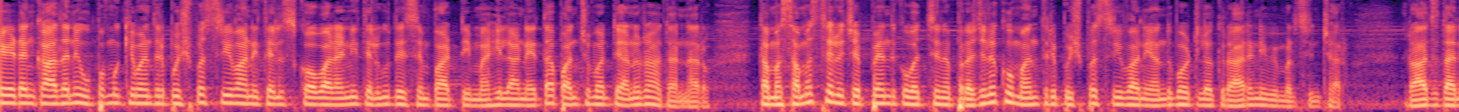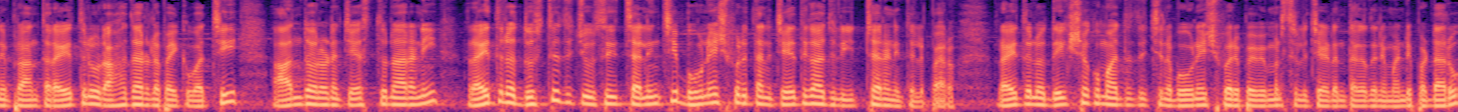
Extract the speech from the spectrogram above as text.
చేయడం కాదని ఉప ముఖ్యమంత్రి పుష్పశ్రీవాణి తెలుసుకోవాలని తెలుగుదేశం పార్టీ మహిళా నేత పంచుమర్తి అనురాధ అన్నారు. తమ సమస్యలు చెప్పేందుకు వచ్చిన ప్రజలకు మంత్రి పుష్పశ్రీవాణి అందుబాటులోకి రారని విమర్శించారు. రాజధాని ప్రాంత రైతులు రహదారులపైకి వచ్చి ఆందోళన చేస్తున్నారని రైతుల దుస్థితి చూసి చలించి భువనేశ్వరి తన చేతిగాజులు ఇచ్చారని తెలిపారు. రైతులు దీక్షకు మద్దతు ఇచ్చిన భువనేశ్వరిపై విమర్శలు చేయడం తగదని మండిపడ్డారు.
